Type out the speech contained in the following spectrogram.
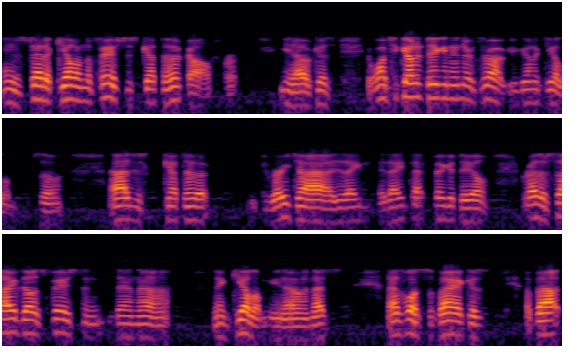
and instead of killing the fish, just cut the hook off. You know, because once you go to digging in their throat, you're gonna kill them. So I just cut the hook, retie. It ain't it ain't that big a deal. Rather save those fish than than uh, than kill them. You know, and that's that's what's so bad because about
